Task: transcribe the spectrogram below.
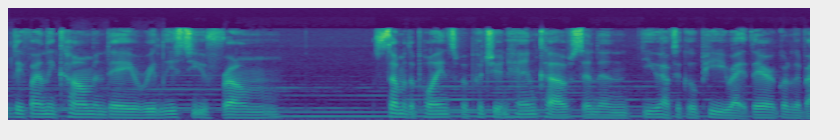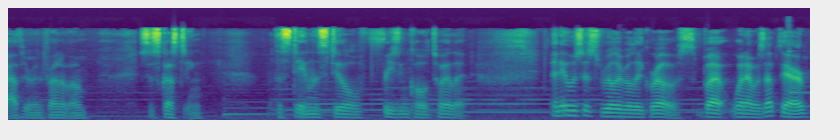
they finally come and they release you from some of the points, but put you in handcuffs. And then you have to go pee right there, go to the bathroom in front of them. It's disgusting. The stainless steel freezing cold toilet. And it was just really, really gross. But when I was up there,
